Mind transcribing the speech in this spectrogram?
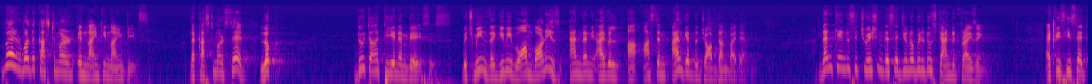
Where were the customer in 1990s? The customer said, look, do it on a T&M basis, which means they give me warm bodies and then I will uh, ask them, I'll get the job done by them. Then came the situation, they said, you know, we'll do standard pricing. At least he said,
